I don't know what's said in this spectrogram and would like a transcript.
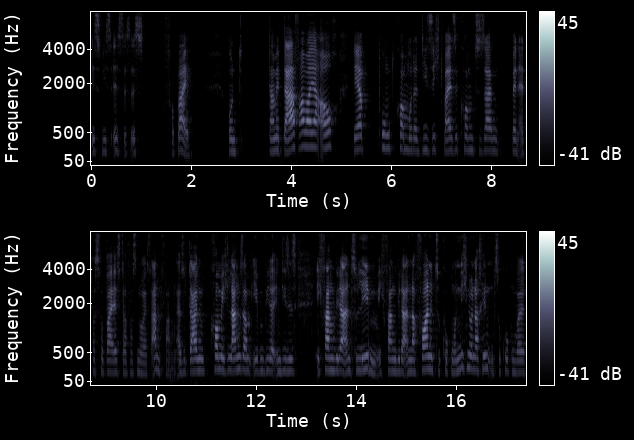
ist wie es ist, es ist vorbei. Und damit darf aber ja auch der Punkt kommen oder die Sichtweise kommen, zu sagen, wenn etwas vorbei ist, darf was Neues anfangen. Also dann komme ich langsam eben wieder in dieses, ich fange wieder an zu leben, ich fange wieder an nach vorne zu gucken und nicht nur nach hinten zu gucken, weil,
